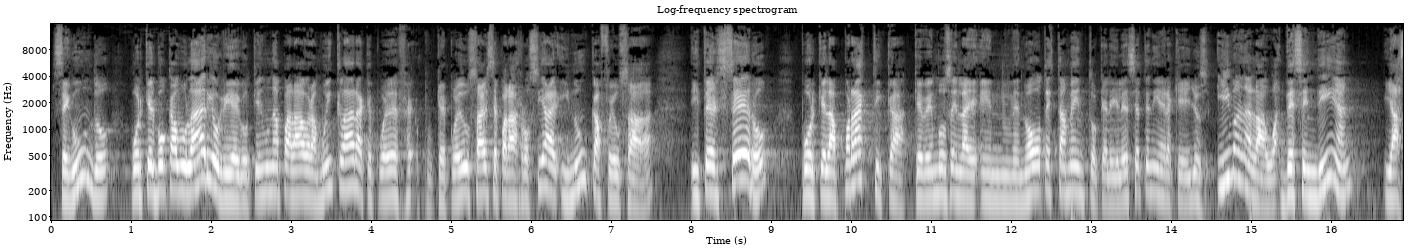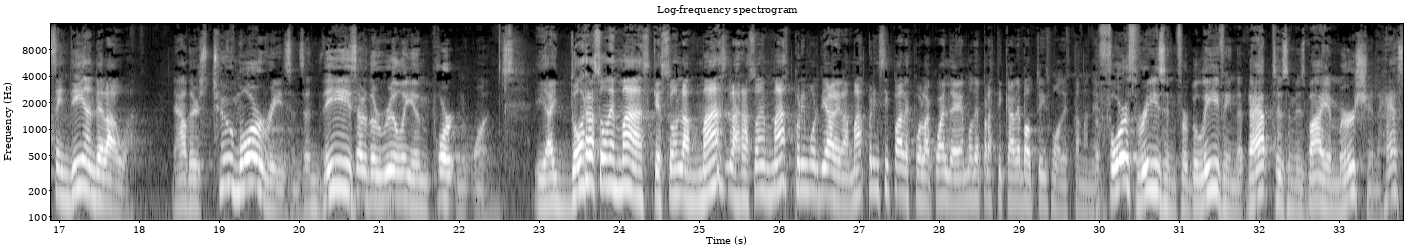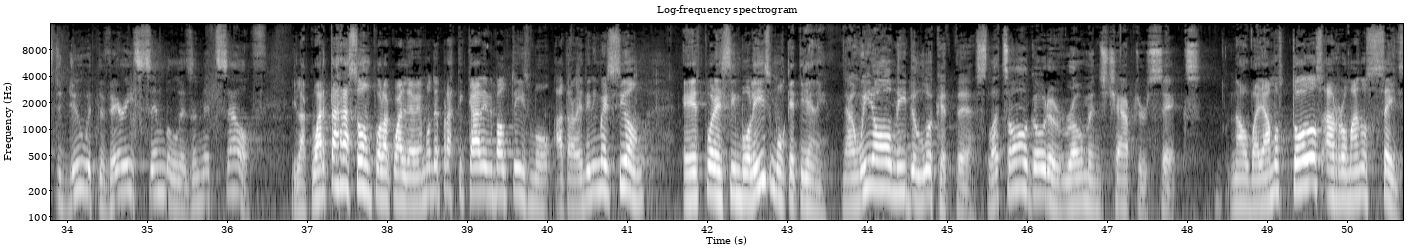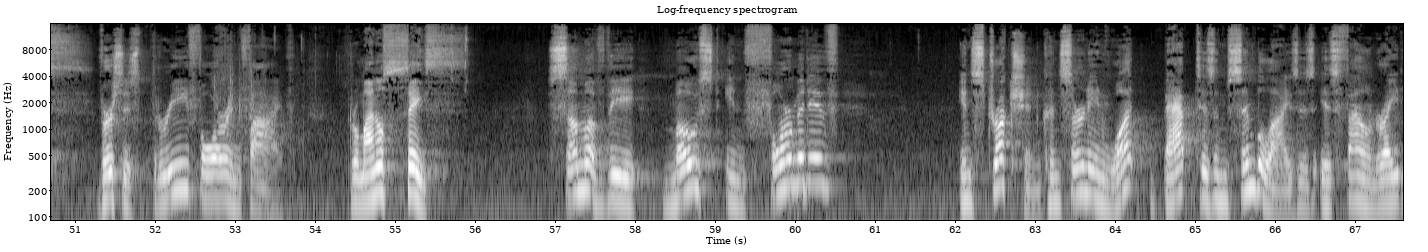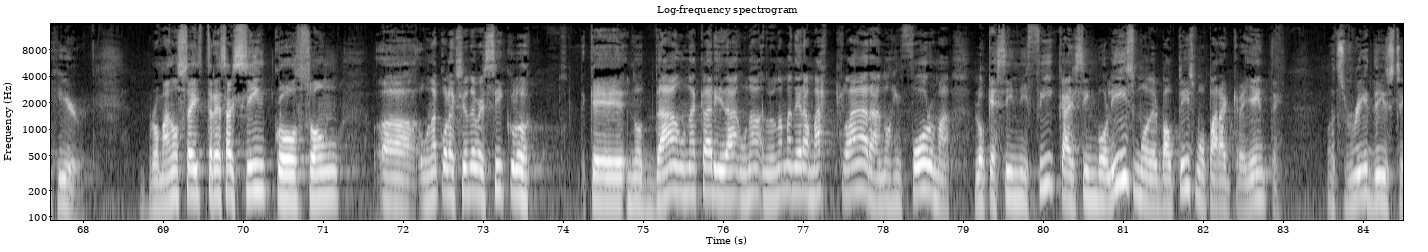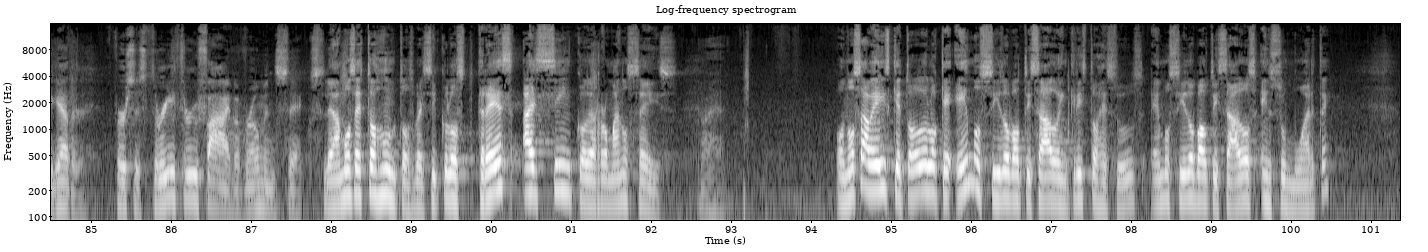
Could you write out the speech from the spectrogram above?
Segundo, porque el vocabulario griego tiene una palabra muy clara que puede, que puede usarse para rociar y nunca fue usada. Y tercero, porque la práctica que vemos en el Nuevo Testamento que la iglesia tenía era que ellos iban al agua, descendían y ascendían del agua. Now, there's two more reasons, and these are the really important ones. Y hay dos razones más que son las, más, las razones más primordiales, las más principales por las cuales debemos de practicar el bautismo de esta manera. The fourth reason for believing that baptism is by immersion has to do with the very symbolism itself. Y la cuarta razón por la cual debemos de practicar el bautismo a través de la inmersión es por el simbolismo que tiene. Now, we all need to look at this. Let's all go to Romans chapter 6, Nos vayamos todos a Romanos 6. verses 3, 4, and 5. Romanos 6. Some of the most informative instruction concerning what baptism symbolizes is found right here. Romanos 6, 3 al 5 son ah, una colección de versículos que nos da una claridad, una, de una manera más clara, nos informa lo que significa el simbolismo del bautismo para el creyente. Let's read these together. Verses 3 through 5 of Romans 6. Leamos estos juntos, versículos 3 al 5 de Romanos 6. Go ahead. ¿O no sabéis que todo lo que hemos sido bautizados en Cristo Jesús, hemos sido bautizados en su muerte?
